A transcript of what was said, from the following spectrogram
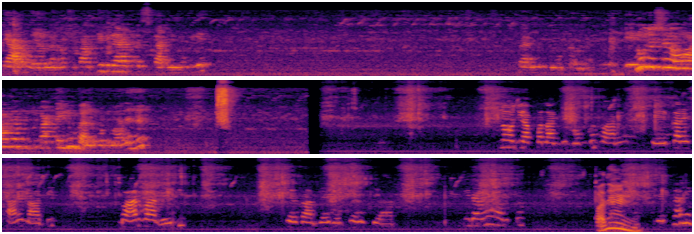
ਤਿਆਰ ਹੋ ਜਾਂਦਾ ਬਸ ਬਾਦੀ ਵਗੈਰਾ ਪ੍ਰੈਸ ਕਰਨੀ ਹੁੰਦੀ ਹੈ। ਪਹਿਲੀ ਦੋ ਕੰਮ ਇਹਨੂੰ ਜਸ਼ਨ ਉਹ ਆ ਗਿਆ ਕੱਟ ਇਹਨੂੰ ਬੈਲ ਕੋਟ ਮਾਰੇ ਹੈ। ਲਓ ਜੀ ਆਪਾਂ ਲੱਗ ਗਏ ਬੁੱਕ ਮਾਰਨ ਤੇ ਘਰੇ ਸਾਰੇ ਲਾਤੀ ਬਾਰ ਬਾਰ ਰਹੇਗੀ ਫਿਰ ਕਰਦੇ ਜਸ਼ਨ ਤਿਆਰ। ਕਿਹੜਾ ਹੈ ਹਰ ਪਤਾ ਨਹੀਂ। ਦੇਖਿਆ ਨਹੀਂ?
